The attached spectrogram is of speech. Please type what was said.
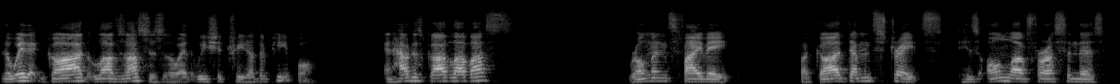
the way that God loves us is the way that we should treat other people. And how does God love us? Romans 5 8. But God demonstrates his own love for us in this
